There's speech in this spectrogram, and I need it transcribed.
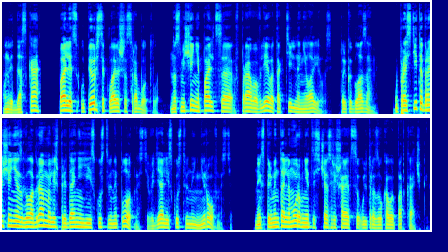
Он ведь доска, палец уперся, клавиша сработала. Но смещение пальца вправо-влево тактильно не ловилось, только глазами. Упростит обращение с голограммой лишь придание ей искусственной плотности, в идеале искусственной неровности. На экспериментальном уровне это сейчас решается ультразвуковой подкачкой.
